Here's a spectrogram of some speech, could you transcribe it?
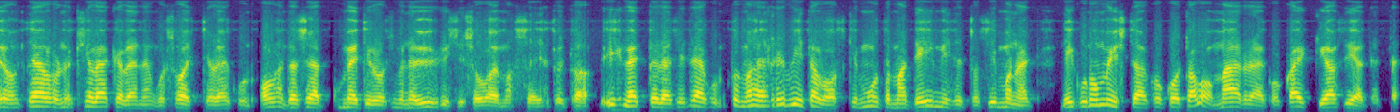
Joo, täällä on yksi eläkeläinen, kun soittelee, kun olen tässä, kun meillä on sellainen yhdistys olemassa, ja tota, ihmettelee sitä, kun tuommoinen rivitaloskin muutamat ihmiset on semmoinen, niin kuin omistaa koko talon määrää, kun kaikki asiat, että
